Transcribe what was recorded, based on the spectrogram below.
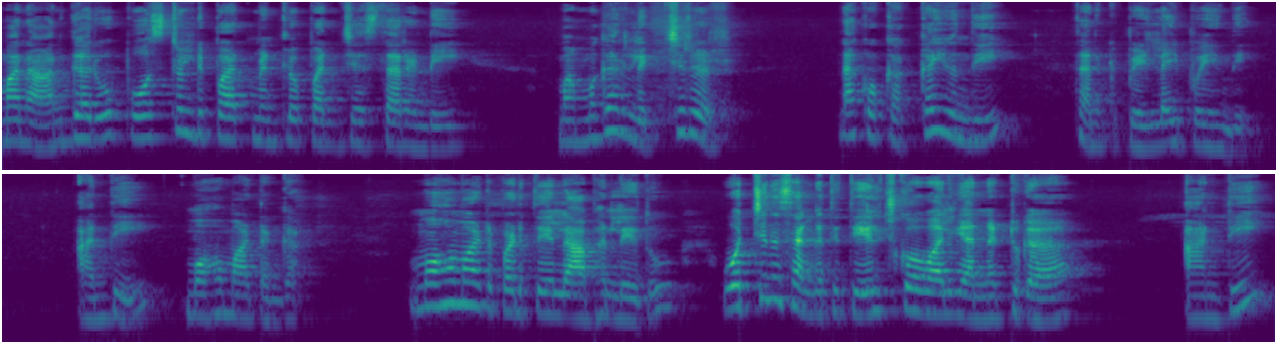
మా నాన్నగారు పోస్టల్ డిపార్ట్మెంట్లో పనిచేస్తారండి. మా అమ్మగారు లెక్చరర్. నాకు ఒక అక్కయ్య ఉంది. తనకి పెళ్ళైపోయింది అంది మొహమాటంగా. మొహమాట పడితే లాభం లేదు. వచ్చిన సంగతి తేల్చుకోవాలి అన్నట్టుగా. ఆంటీ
